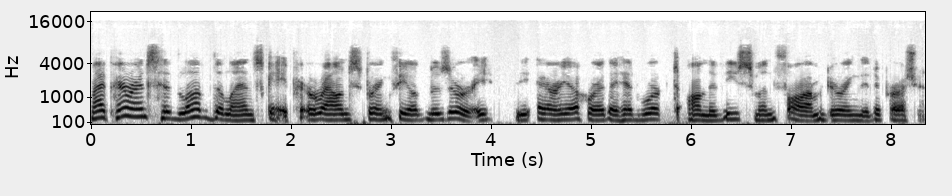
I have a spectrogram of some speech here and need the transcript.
My parents had loved the landscape around Springfield, Missouri, the area where they had worked on the Viessmann farm during the Depression.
